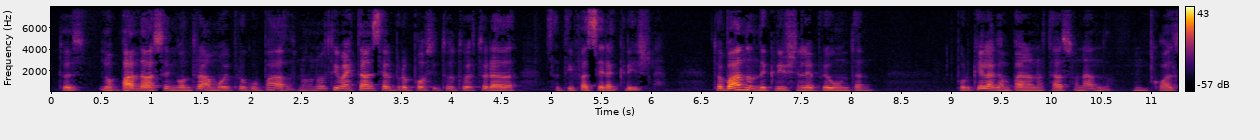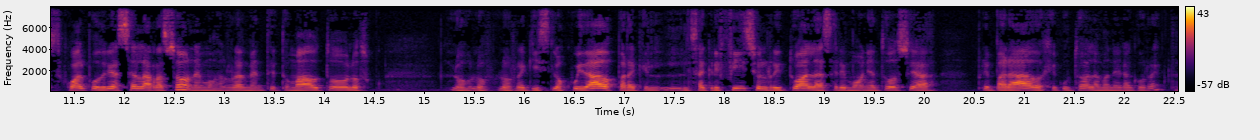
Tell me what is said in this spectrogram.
Entonces los pandas se encontraban muy preocupados. ¿no? En última instancia el propósito de todo esto era satisfacer a Krishna. Entonces van donde Krishna le preguntan, ¿por qué la campana no está sonando? ¿Cuál, cuál podría ser la razón? Hemos realmente tomado todos los, los, los, los, los cuidados para que el sacrificio, el ritual, la ceremonia, todo sea preparado, ejecutado de la manera correcta.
